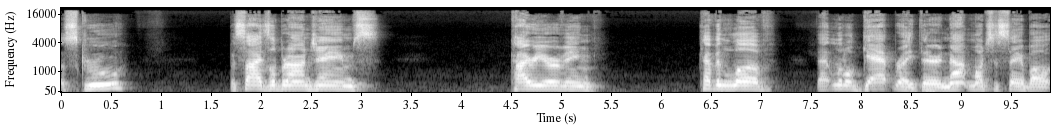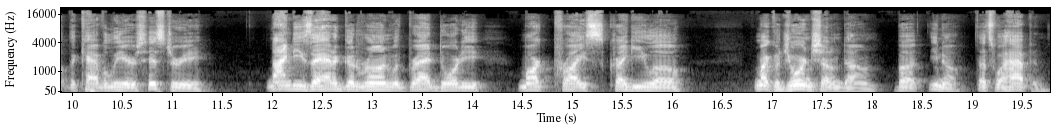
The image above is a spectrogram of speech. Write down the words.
a screw. Besides LeBron James, Kyrie Irving, Kevin Love, that little gap right there, not much to say about the Cavaliers' history. 90s, they had a good run with Brad Daugherty, Mark Price, Craig Ehlo. Michael Jordan shut them down, but you know, that's what happened.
